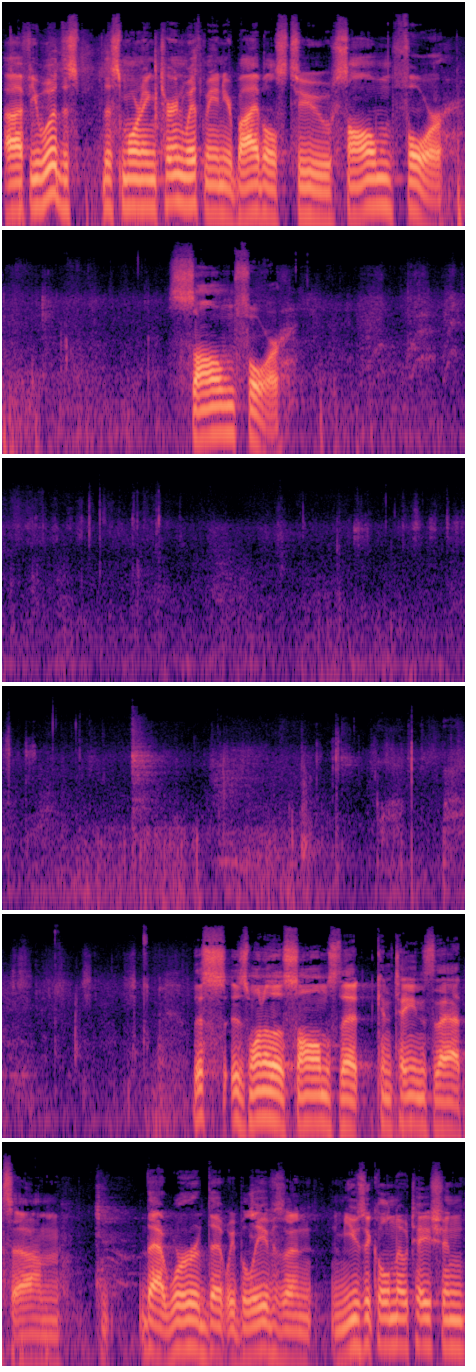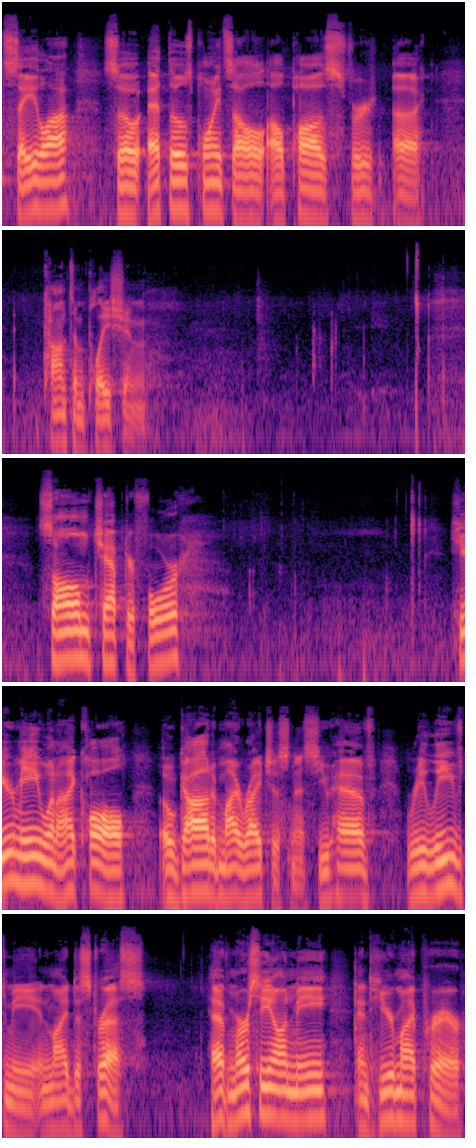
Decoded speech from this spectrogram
Uh, if you would this, this morning, turn with me in your Bibles to Psalm 4. Psalm 4. This is one of those psalms that contains that um, that word that we believe is a musical notation, Selah. So at those points, I'll I'll pause for uh, contemplation. Psalm chapter four. Hear me when I call, O God of my righteousness. You have relieved me in my distress. Have mercy on me and hear my prayer.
